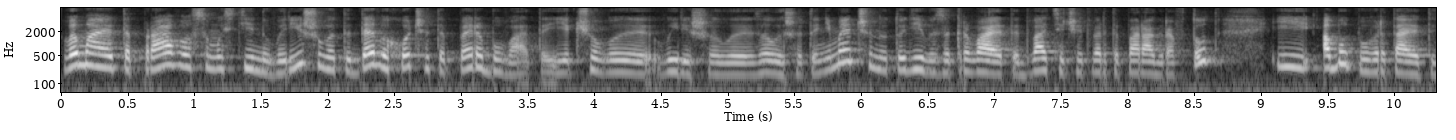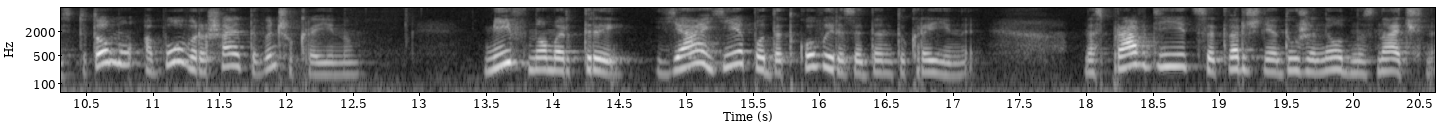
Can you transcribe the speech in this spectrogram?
Ви маєте право самостійно вирішувати, де ви хочете перебувати. Якщо ви вирішили залишити Німеччину, тоді ви закриваєте 24 параграф тут і або повертаєтесь додому, або вирушаєте в іншу країну. Міф номер 3 Я є податковий резидент України. Насправді це твердження дуже неоднозначне,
